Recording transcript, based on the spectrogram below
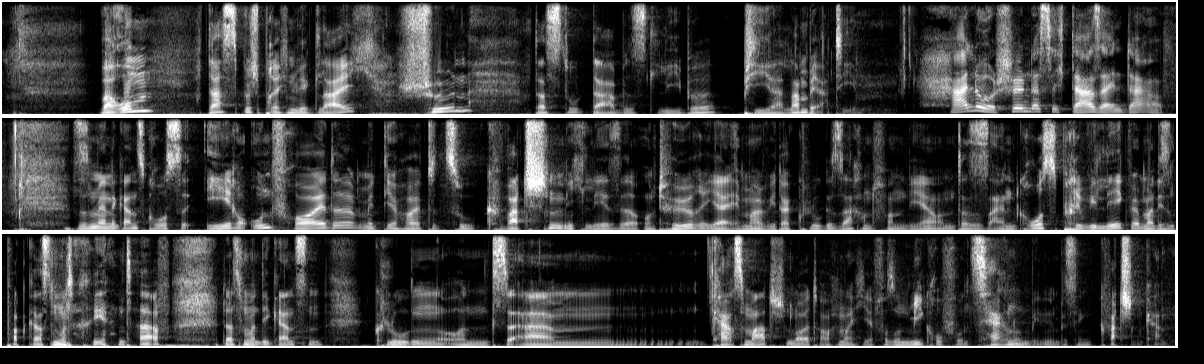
Warum? Das besprechen wir gleich. Schön, dass du da bist, liebe Pia Lamberti. Hallo, schön, dass ich da sein darf. Es ist mir eine ganz große Ehre und Freude, mit dir heute zu quatschen. Ich lese und höre ja immer wieder kluge Sachen von dir und das ist ein großes Privileg, wenn man diesen Podcast moderieren darf, dass man die ganzen klugen und ähm, charismatischen Leute auch mal hier vor so ein Mikrofon zerren und mit ihnen ein bisschen quatschen kann.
